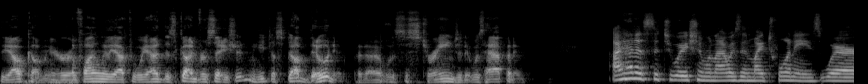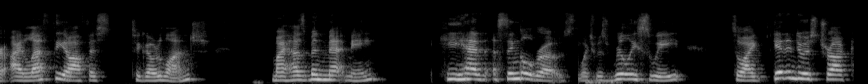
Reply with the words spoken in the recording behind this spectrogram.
the outcome here? And finally, after we had this conversation, he just stopped doing it. But uh, it was just strange that it was happening. I had a situation when I was in my 20s where I left the office to go to lunch. My husband met me. He had a single rose, which was really sweet. So I get into his truck,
